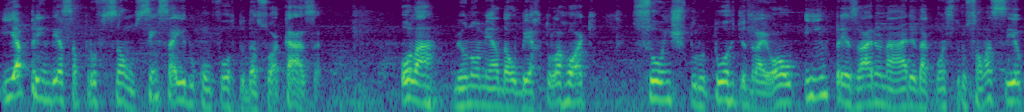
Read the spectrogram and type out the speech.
e aprender essa profissão sem sair do conforto da sua casa? Olá, meu nome é Adalberto Larroque Sou instrutor de drywall e empresário na área da construção a seco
